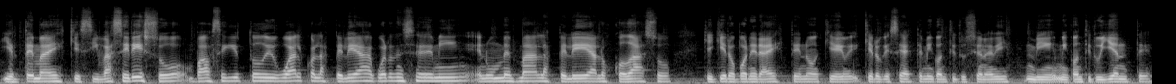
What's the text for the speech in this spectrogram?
Y el tema es que si va a ser eso, va a seguir todo igual con las peleas. Acuérdense de mí, en un mes más, las peleas, los codazos, que quiero poner a este, no, que quiero que sea este mi mi, mi constituyente.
